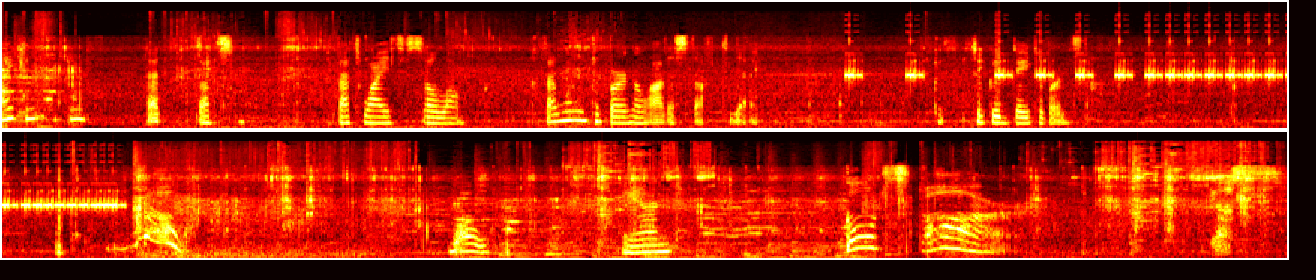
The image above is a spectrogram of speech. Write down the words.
I can, I can, that's, that's that's why it's so long. Because I wanted to burn a lot of stuff today. Because it's a good day to burn stuff. No! Whoa. And... Gold star! Yes!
